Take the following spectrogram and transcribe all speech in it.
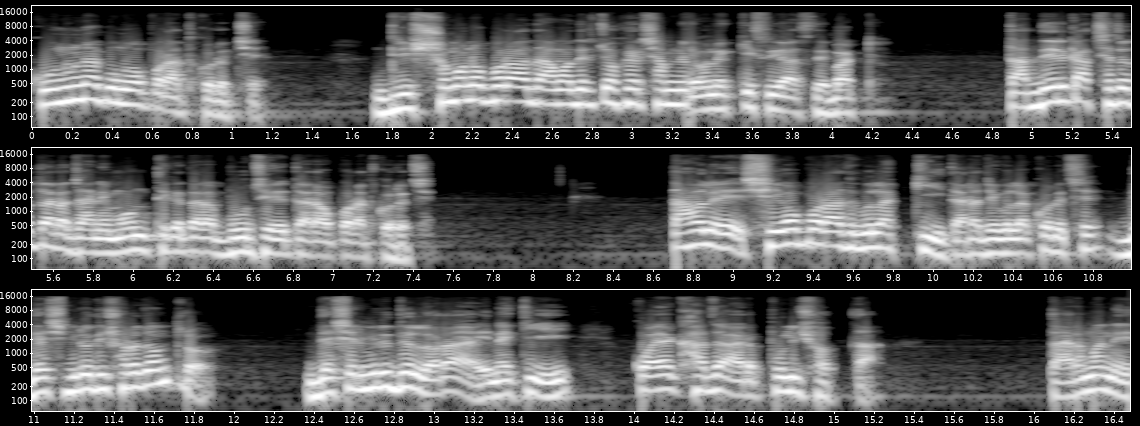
কোনো না কোনো অপরাধ করেছে। দৃশ্যমান অপরাধ আমাদের চোখের সামনে অনেক কিছুই আছে বাট তাদের কাছে তো তারা জানে, মন থেকে তারা বুঝে তারা অপরাধ করেছে। তাহলে সেই অপরাধগুলা কি? তারা যেগুলা করেছে দেশ বিরোধী ষড়যন্ত্র? দেশের বিরুদ্ধে লড়াই নাকি কয়েক হাজার পুলিশ হত্যা? তার মানে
